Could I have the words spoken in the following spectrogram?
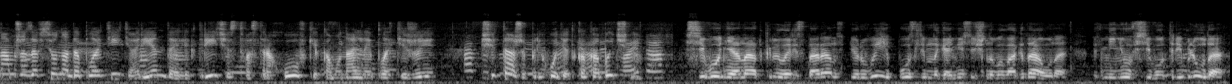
Нам же за все надо платить. Аренда, электричество, страховки, коммунальные платежи. Счета же приходят, как обычно. Сегодня она открыла ресторан впервые после многомесячного локдауна. В меню всего три блюда.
